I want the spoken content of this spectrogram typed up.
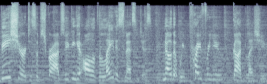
Be sure to subscribe so you can get all of the latest messages. Know that we pray for you. God bless you.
